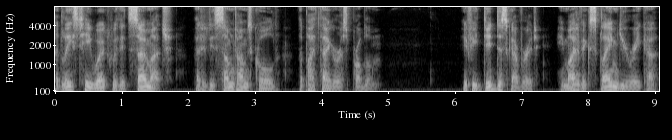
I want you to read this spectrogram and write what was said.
at least he worked with it so much that it is sometimes called the Pythagoras problem. If he did discover it, he might have exclaimed Eureka,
